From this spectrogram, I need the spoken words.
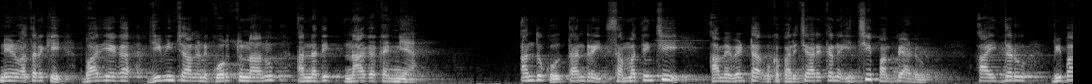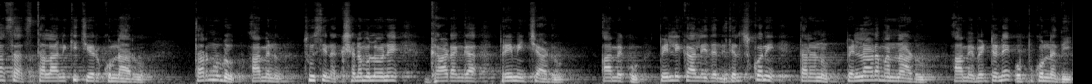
నేను అతనికి భార్యగా జీవించాలని కోరుతున్నాను అన్నది నాగకన్య. అందుకు తండ్రి సమ్మతించి ఆమె వెంట ఒక పరిచారికను ఇచ్చి పంపాడు. ఆ ఇద్దరు విభాస స్థలానికి చేరుకున్నారు. తరుణుడు ఆమెను చూసిన క్షణంలోనే గాఢంగా ప్రేమించాడు. ఆమెకు పెళ్ళి కాలేదని తెలుసుకొని తనను పెళ్ళాడమన్నాడు. ఆమె వెంటనే ఒప్పుకున్నది.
